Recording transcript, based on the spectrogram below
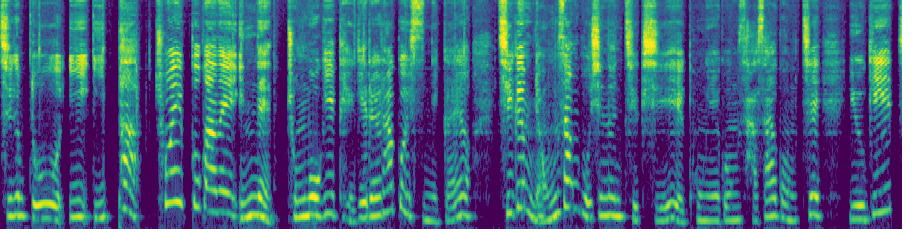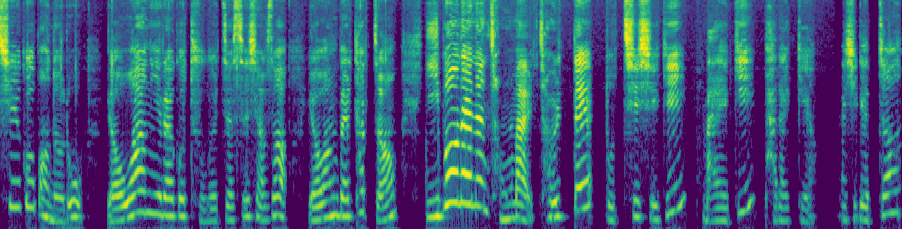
지금 또 이 2파 초입 구간에 있는 종목이 대기를 하고 있으니까요. 지금 영상 보시는 즉시 010-4407-6279번으로 여왕이라고 두 글자 쓰셔서 여왕별 타점 이번에는 정말 절대 놓치시기 말기 바랄게요. 아시겠죠?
